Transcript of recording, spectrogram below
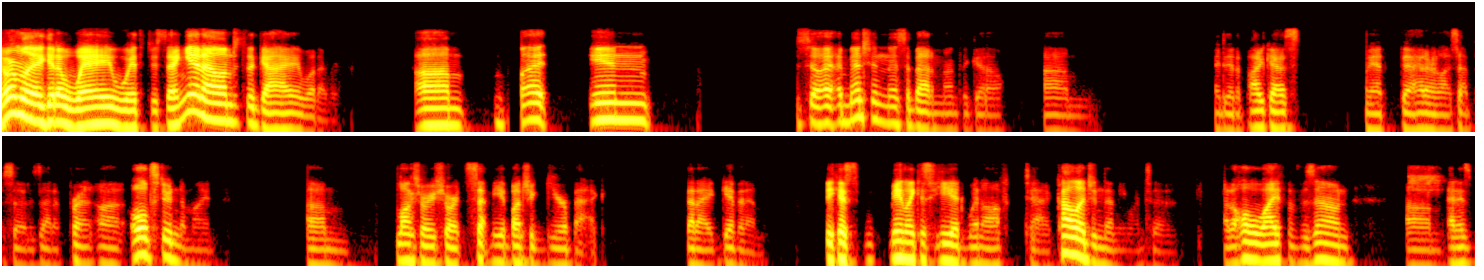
normally I get away with just saying, you know, I'm just a guy, whatever. Um, but in so I, I mentioned this about a month ago. Um, I did a podcast. We had, had our last episode. Is that a friend, uh, old student of mine? Um, long story short, sent me a bunch of gear back that I had given him because mainly because he had went off to college and then he went to had a whole life of his own, um, and his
